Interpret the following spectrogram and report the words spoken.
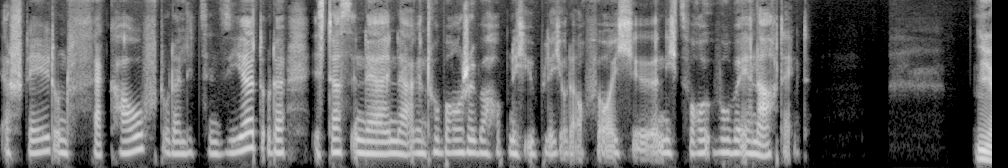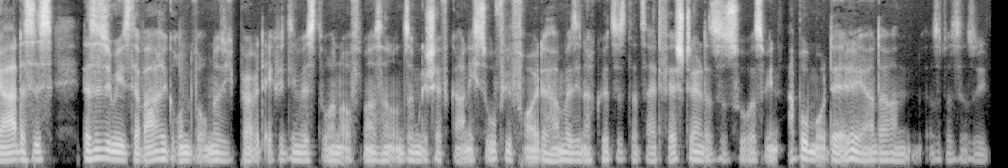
erstellt und verkauft oder lizenziert? Oder ist das in der, in der Agenturbranche überhaupt nicht üblich oder auch für euch äh, nichts, worüber ihr nachdenkt? Ja, das ist, das ist übrigens der wahre Grund, warum natürlich Private Equity Investoren oftmals an unserem Geschäft gar nicht so viel Freude haben, weil sie nach kürzester Zeit feststellen, dass es sowas wie ein Abo-Modell, ja, daran, also das ist also die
